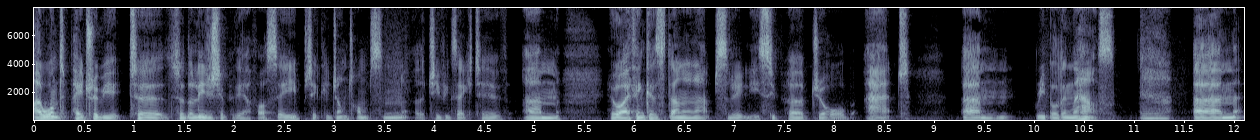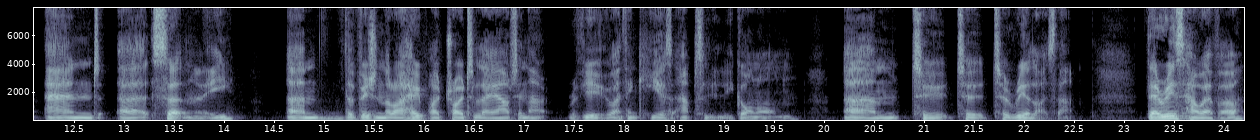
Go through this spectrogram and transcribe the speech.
I want to pay tribute to, to the leadership of the FRC, particularly Jon Thompson, the chief executive, um, who I think has done an absolutely superb job at um, rebuilding the house. Mm. Um, and uh, certainly, um, the vision that I hope I tried to lay out in that review, I think he has absolutely gone on um, to to to realise that. There is, however,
